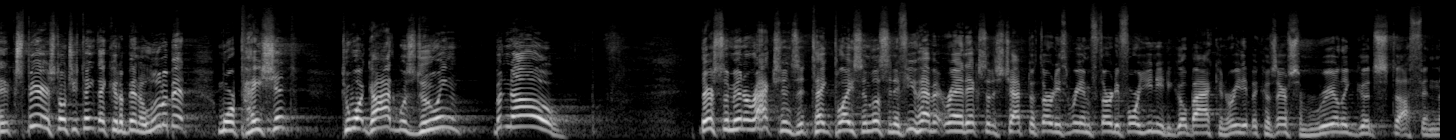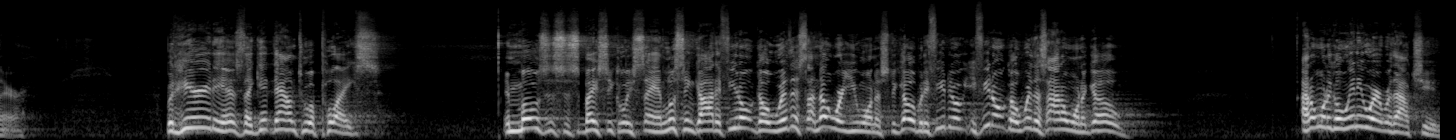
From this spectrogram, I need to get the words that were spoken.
experienced, don't you think they could have been a little bit more patient to what God was doing? But no. There's some interactions that take place. And listen, if you haven't read Exodus chapter 33 and 34, you need to go back and read it because there's some really good stuff in there. But here it is, they get down to a place, and Moses is basically saying, Listen, God, if you don't go with us, I know where you want us to go, but if you don't, if you don't go with us, I don't want to go. I don't want to go anywhere without you.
